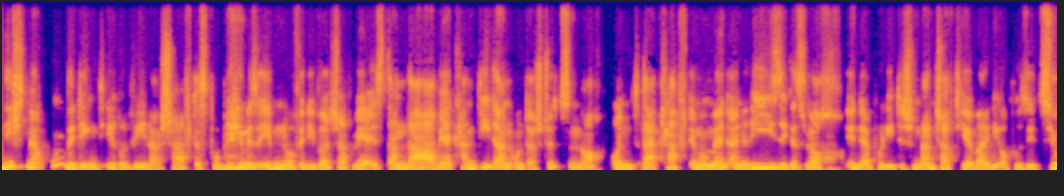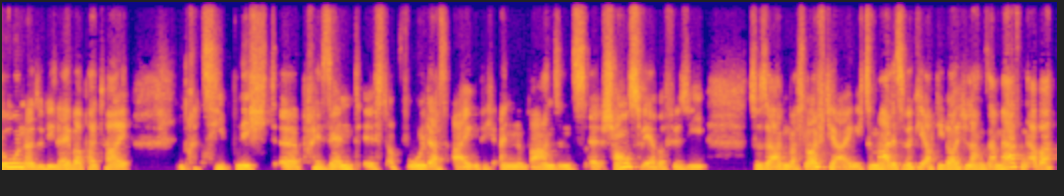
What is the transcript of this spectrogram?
nicht mehr unbedingt ihre Wählerschaft. Das Problem ist eben nur für die Wirtschaft, wer ist dann da? Wer kann die dann unterstützen noch? Und da klafft im Moment ein riesiges Loch in der politischen Landschaft hier, weil die Opposition, also die Labour-Partei, im Prinzip nicht äh, präsent ist, obwohl das eigentlich eine Wahnsinnschance äh, wäre für sie, zu sagen, was läuft hier eigentlich? Zumal es wirklich auch die Leute langsam merken. Aber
